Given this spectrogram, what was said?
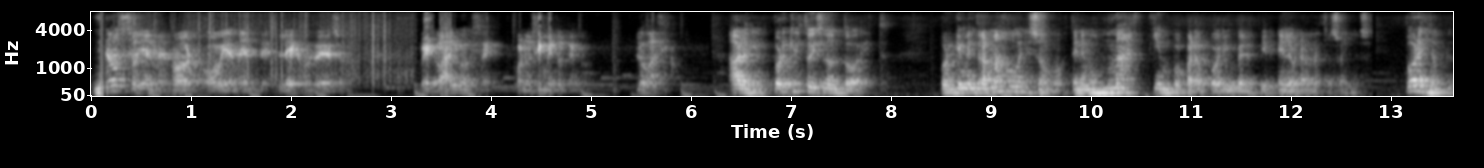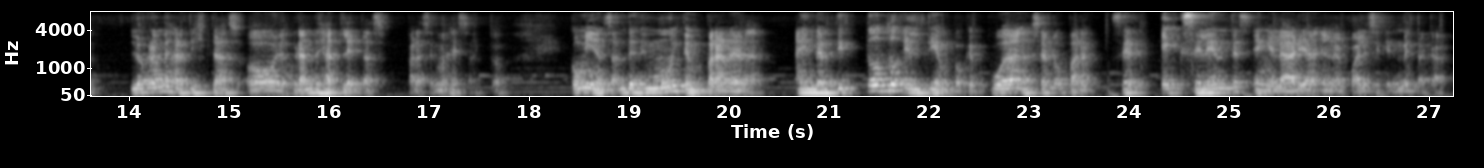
No soy el mejor, obviamente, lejos de eso, pero algo sé, conocimiento tengo, lo básico. Ahora bien, ¿por qué estoy diciendo todo esto? Porque mientras más jóvenes somos, tenemos más tiempo para poder invertir en lograr nuestros sueños. Por ejemplo, los grandes artistas o los grandes atletas, para ser más exacto, comienzan desde muy temprana edad a invertir todo el tiempo que puedan hacerlo para ser excelentes en el área en la cual se quieren destacar.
